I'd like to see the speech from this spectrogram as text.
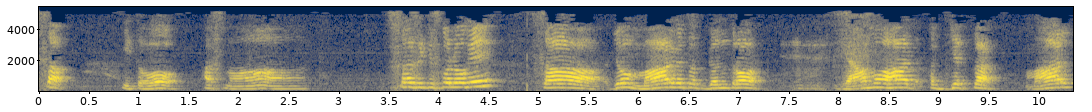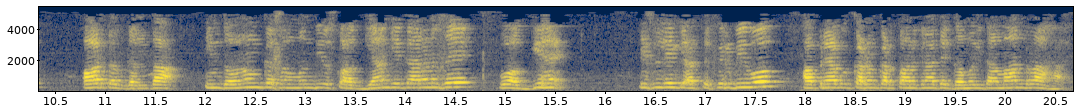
सो अस्मात। से किसको लोगे? स, जो मार्ग तदगंत्र मार्ग और तदगंता, इन दोनों के संबंधी उसका अज्ञान के कारण से वो अज्ञ है। इसलिए फिर भी वो अपने आप को कर्म करता होने के नाते गमिता मान रहा है।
